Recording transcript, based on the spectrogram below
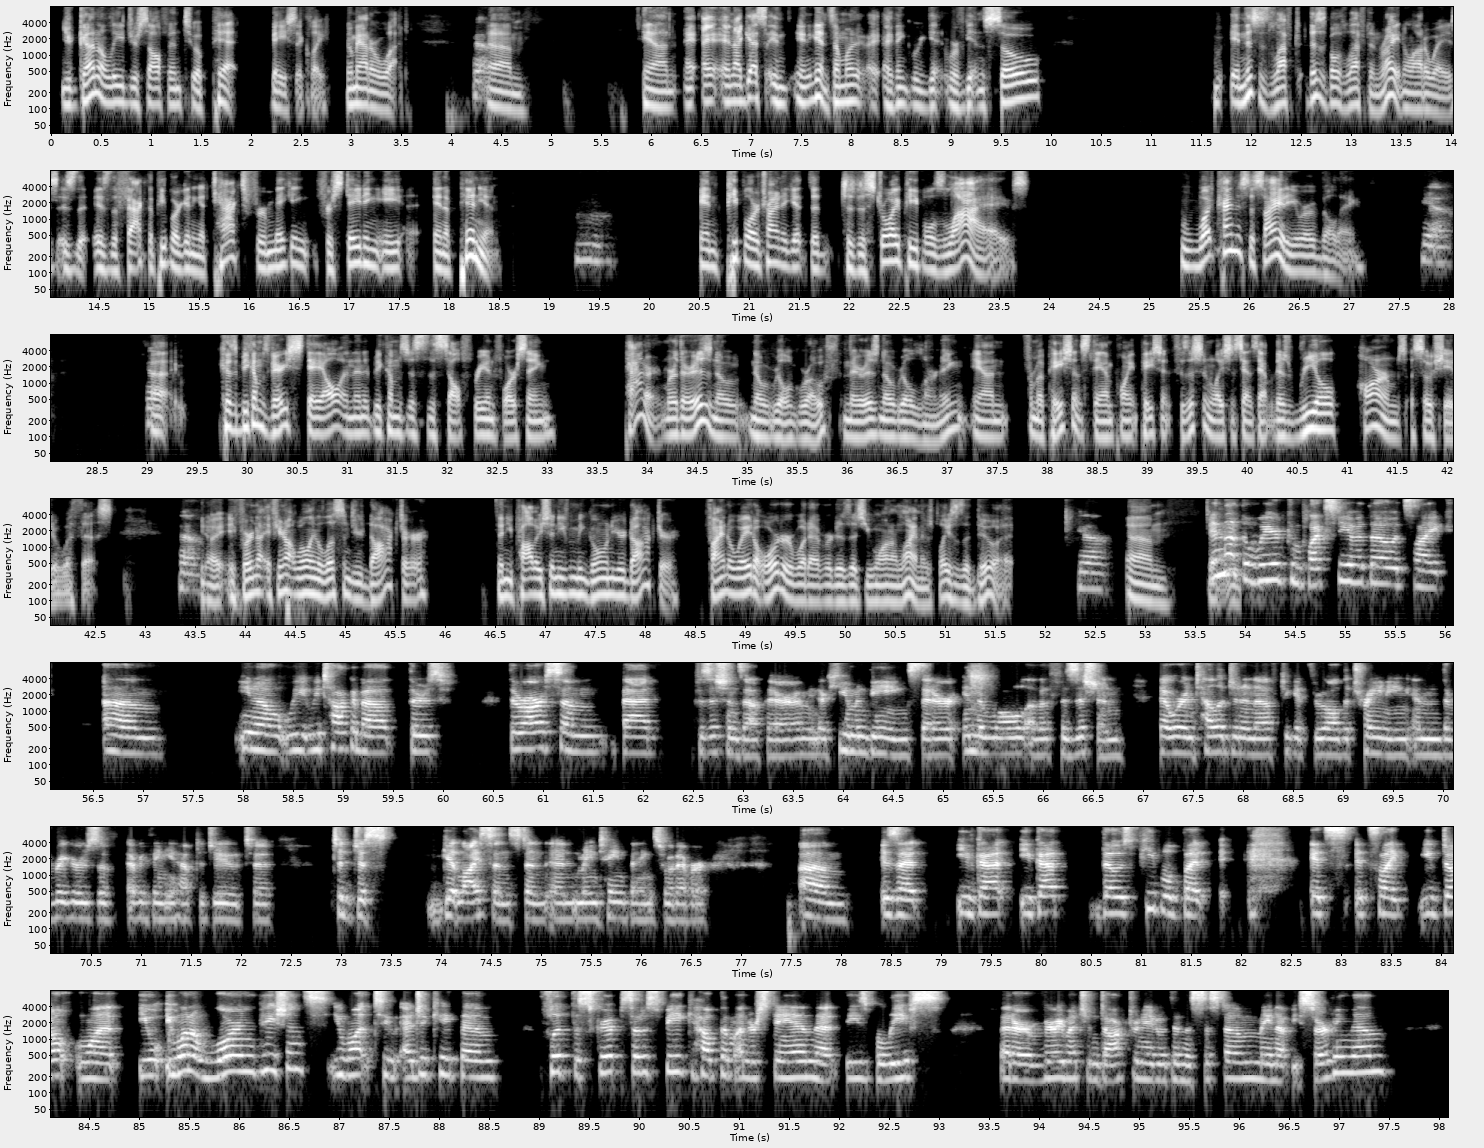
you're going to lead yourself into a pit basically no matter what. Yeah. um and and i guess and, and again someone i think we get we're getting so and this is left this is both left and right in a lot of ways is the is the fact that people are getting attacked for making for stating a an opinion Mm. And people are trying to get to, to destroy people's lives. What kind of society are we building? Yeah. Because yeah. uh, it becomes very stale and then it becomes just the self reinforcing pattern where there is no no real growth and there is no real learning and from a patient standpoint patient physician relation standpoint there's real harms associated with this yeah. you know if we're not if you're not willing to listen to your doctor then you probably shouldn't even be going to your doctor find a way to order whatever it is that you want online. There's places that do it. Yeah. Um, Isn't that the weird complexity of it though? It's like, um, you know, we we talk about there's there are some bad physicians out there. I mean, they're human beings that are in the role of a physician that were intelligent enough to get through all the training and the rigors of everything you have to do to to just get licensed and and maintain things or whatever. Um, is that you've got you've got those people but it's it's like you don't want you you want to warn patients. You want to educate them flip the script so to speak help them understand that these beliefs that are very much indoctrinated within the system may not be serving them.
